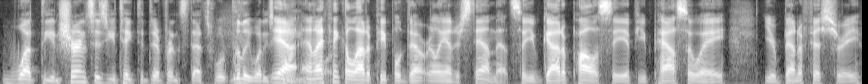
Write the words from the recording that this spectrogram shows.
what the insurance is. You take the difference. That's what really what he's Yeah, and I think a lot of people don't really understand that. So you've got a policy if you pass away, your beneficiary,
